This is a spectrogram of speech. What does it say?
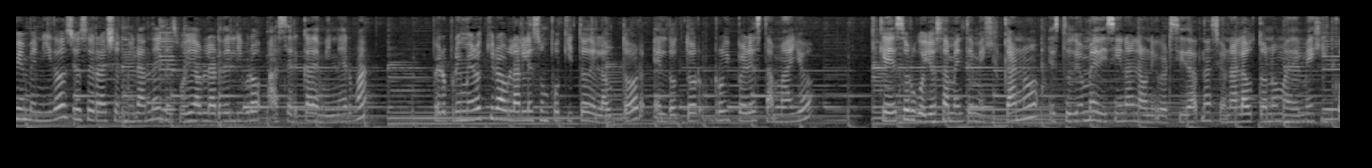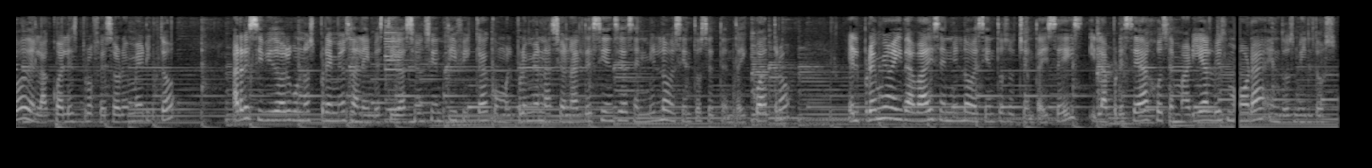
Bienvenidos. Yo soy Rachel Miranda y les voy a hablar del libro Acerca de Minerva. Pero primero quiero hablarles un poquito del autor, el doctor Rui Pérez Tamayo, que es orgullosamente mexicano, estudió medicina en la Universidad Nacional Autónoma de México, de la cual es profesor emérito. Ha recibido algunos premios a la investigación científica, como el Premio Nacional de Ciencias en 1974, el Premio Aida Weiss en 1986 y la presea José María Luis Mora en 2002.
